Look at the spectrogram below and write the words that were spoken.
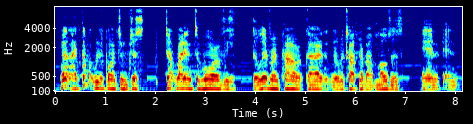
Well, I thought we were going to just jump right into more of the delivering power of God. We were talking about Moses and and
